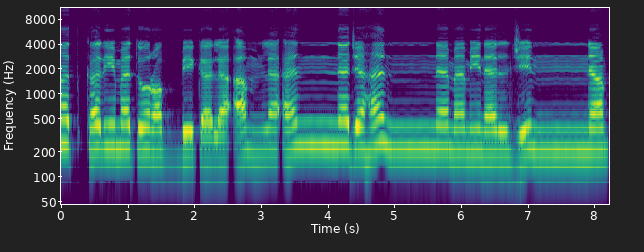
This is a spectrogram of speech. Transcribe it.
وتمت كلمة ربك لأملأن جهنم من الجنة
